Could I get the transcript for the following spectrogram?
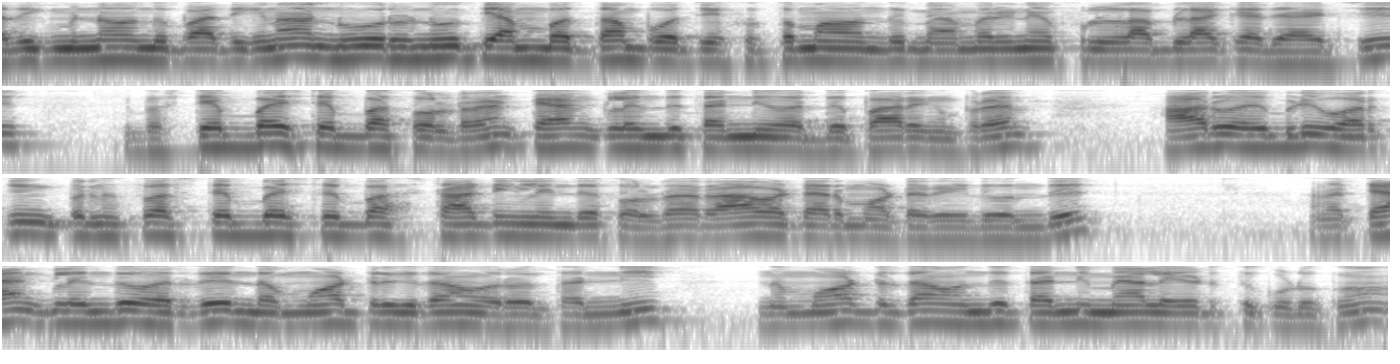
அதுக்கு முன்னே வந்து பார்த்திங்கன்னா நூறு நூற்றி ஐம்பது தான் போச்சு. சுத்தமாக வந்து மெமரினே ஃபுல்லாக பிளாக்கேஜ் ஆகிடுச்சு இப்போ ஸ்டெப் பை ஸ்டெப்பாக சொல்கிறேன் டேங்க்லேருந்து தண்ணி வருது பாருங்கள் ஃப்ரெண்ட்ஸ் ஆர்ஓ எப்படி ஒர்க்கிங் பிரின்சிபல் ஸ்டெப் பை ஸ்டெப்பாக ஸ்டார்டிங்லேருந்தே சொல்கிறேன் ராவட்டர் மோட்டர் இது வந்து அந்த டேங்க்லேருந்து வருது இந்த மோட்டருக்கு தான் வரும் தண்ணி. இந்த மோட்டர் தான் வந்து தண்ணி மேலே எடுத்து கொடுக்கும்.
